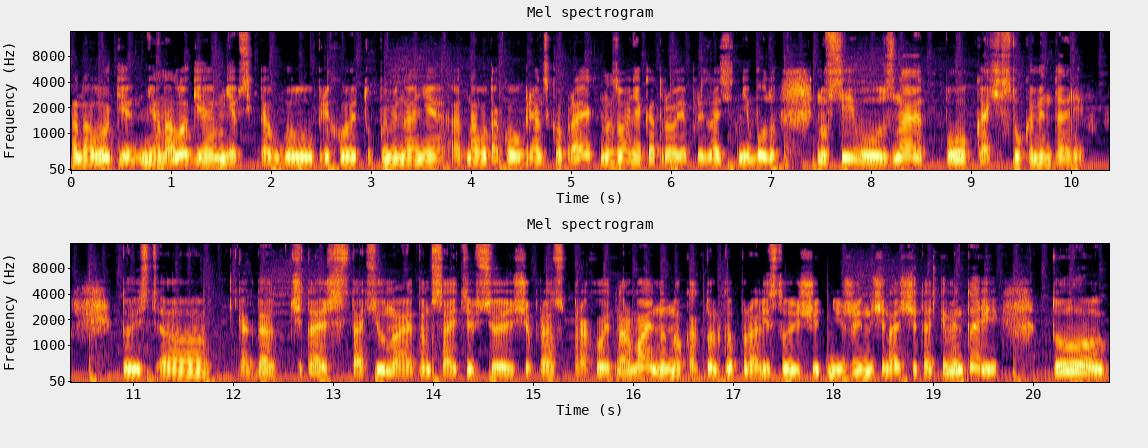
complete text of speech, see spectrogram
аналогия, не аналогия, мне всегда в голову приходит упоминание одного такого брянского проекта, название которого я произносить не буду, но все его узнают по качеству комментариев. То есть, э, когда читаешь статью на этом сайте, все еще проходит нормально, но как только пролистываешь чуть ниже и начинаешь читать комментарии, то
